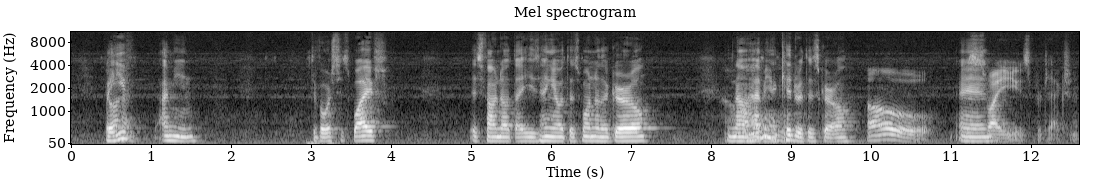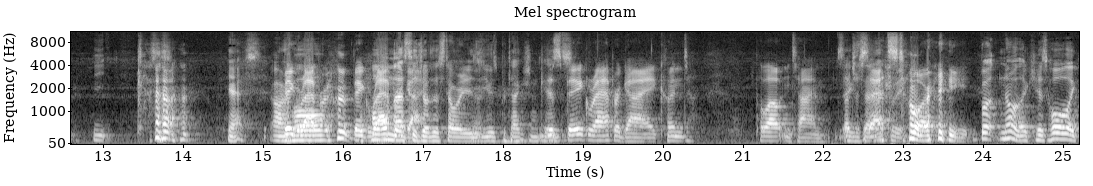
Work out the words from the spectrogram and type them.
but he. I mean, divorced his wife. Is found out that he's hanging out with this one other girl. Now having a kid with this girl. Oh, this is why you use protection. he, yes, our Big whole, rapper- big whole rapper message guy. of the story is use protection, kids. This big rapper guy couldn't pull out in time. Such Exactly. a sad story. But no, like his whole like,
